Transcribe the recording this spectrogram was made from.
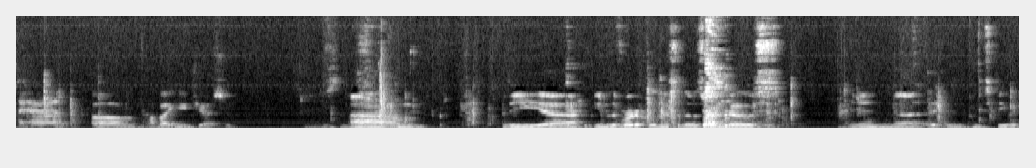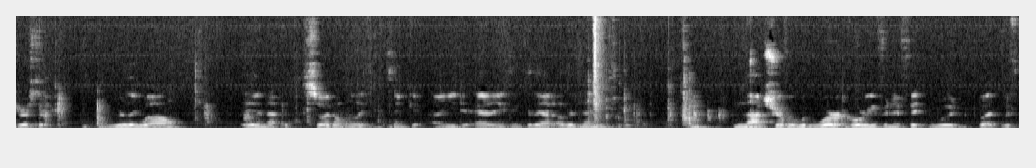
to add. Um, how about you, Jesse? Um, the, uh, you know, the verticalness of those windows, and, uh, and and Steve addressed it really well. And uh, so I don't really think I need to add anything to that, other than I'm not sure if it would work, or even if it would, but with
